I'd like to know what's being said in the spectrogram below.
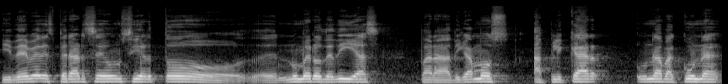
y debe de esperarse un cierto eh, número de días para, digamos, aplicar una vacuna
